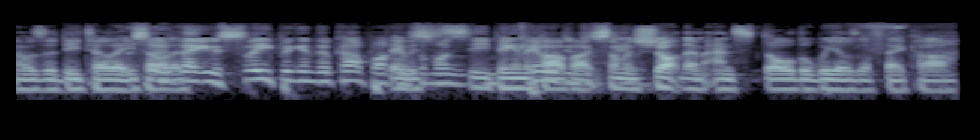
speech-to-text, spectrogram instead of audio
That was a detail that you So told us. they was sleeping in the car park. They were sleeping in the car park. Someone shot them and stole the wheels off their car.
